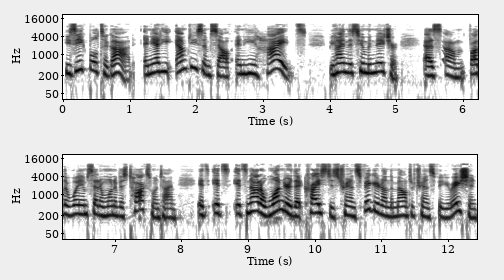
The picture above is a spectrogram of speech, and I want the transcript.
He's equal to God, and yet he empties himself and he hides behind this human nature as um, Father William said in one of his talks one time, it's it's it's not a wonder that Christ is transfigured on the Mount of Transfiguration.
